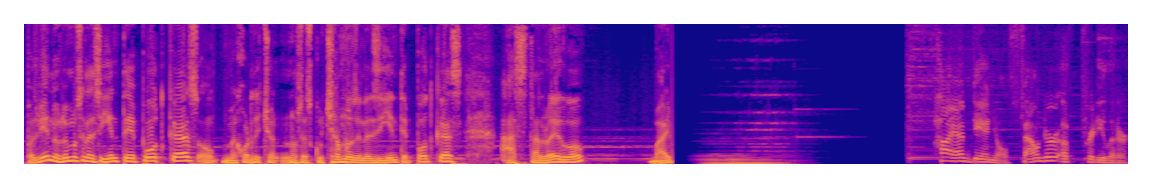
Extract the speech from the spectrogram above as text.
Pues bien, nos vemos en el siguiente podcast, o mejor dicho, nos escuchamos en el siguiente podcast. Hasta luego. Bye. Hi, I'm Daniel, founder of Pretty Litter.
